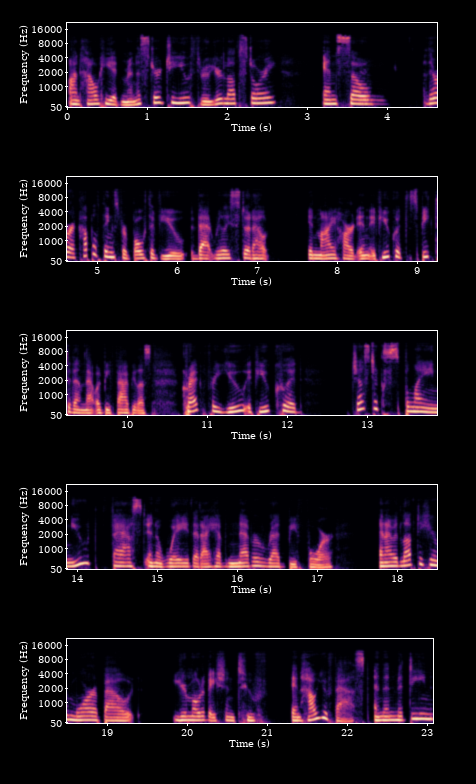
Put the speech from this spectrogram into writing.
on how he administered to you through your love story. And so mm. there were a couple things for both of you that really stood out in my heart. And if you could speak to them, that would be fabulous. Craig, for you, if you could just explain, you fast in a way that I have never read before. And I would love to hear more about your motivation to and how you fast. And then, Medine,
